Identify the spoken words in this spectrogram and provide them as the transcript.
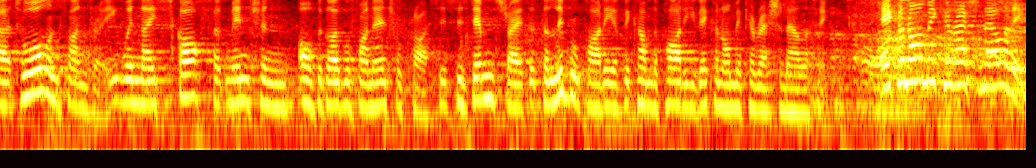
uh, to all and sundry when they scoff at mention of the global financial crisis is demonstrate that the Liberal Party have become the party of economic irrationality. Economic irrationality.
